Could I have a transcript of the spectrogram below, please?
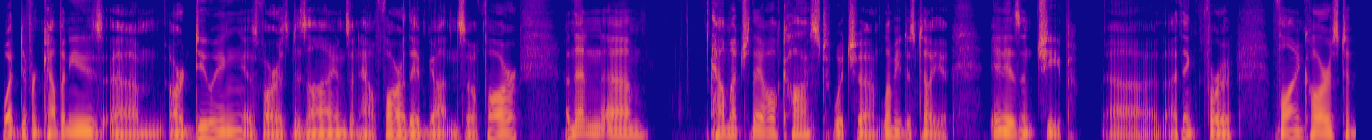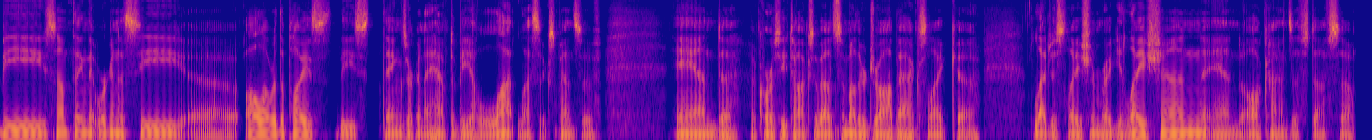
what different companies um, are doing as far as designs and how far they've gotten so far. And then um, how much they all cost, which uh, let me just tell you, it isn't cheap. Uh, I think for flying cars to be something that we're going to see uh, all over the place, these things are going to have to be a lot less expensive. And uh, of course, he talks about some other drawbacks like uh, legislation, regulation, and all kinds of stuff. So,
